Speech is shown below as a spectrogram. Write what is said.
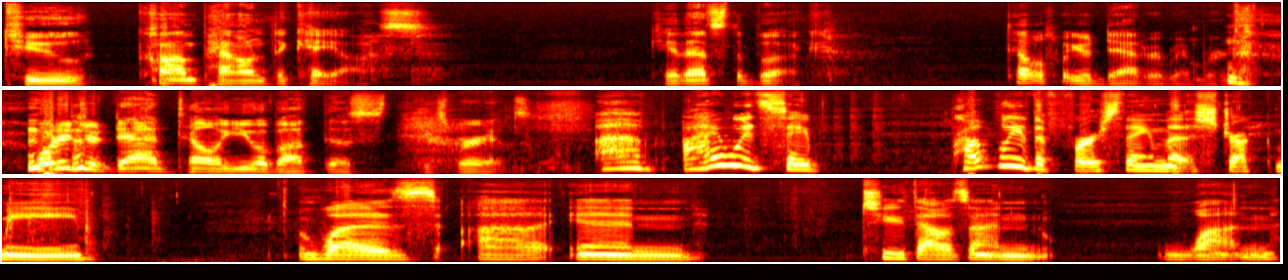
to compound the chaos. Okay, that's the book. Tell us what your dad remembered. what did your dad tell you about this experience? Um, I would say probably the first thing that struck me was uh, in 2001.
